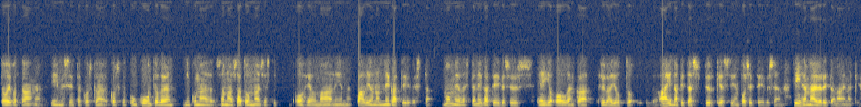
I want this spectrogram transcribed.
toivotaan ihmisiltä, koska, koska kun kuuntelee, niin kuin mä sanoin satunnaisesti ohjelmaa, niin paljon on negatiivista. Mun mielestä negatiivisuus ei ole ollenkaan hyvä juttu. Aina pitäisi pyrkiä siihen positiiviseen. Siihen mä yritän ainakin.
